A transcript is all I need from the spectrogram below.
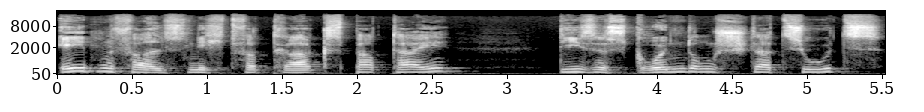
ebenfalls nicht Vertragspartei dieses Gründungsstatuts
